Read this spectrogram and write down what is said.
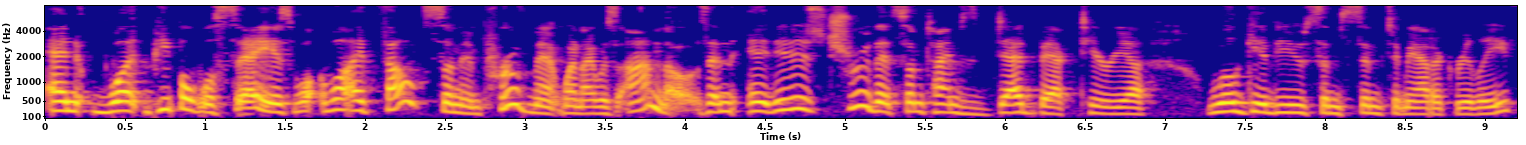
and what people will say is, well, well, I felt some improvement when I was on those. And it is true that sometimes dead bacteria will give you some symptomatic relief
